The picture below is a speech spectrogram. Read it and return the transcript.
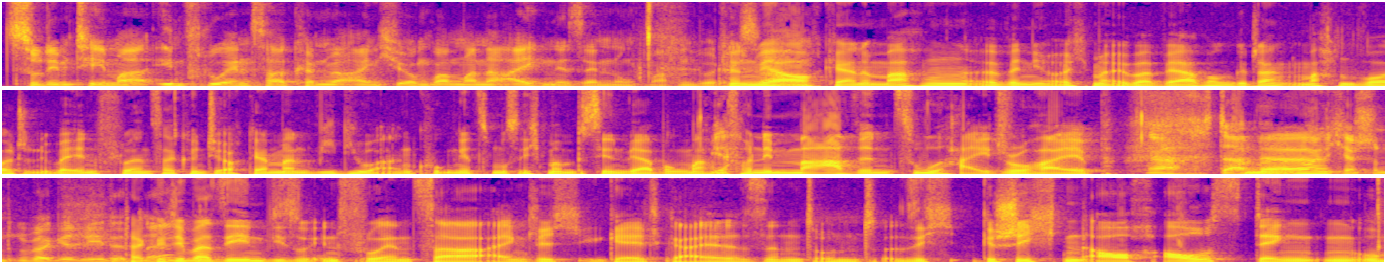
zu dem Thema Influencer können wir eigentlich irgendwann mal eine eigene Sendung machen, würde Können wir auch gerne machen. Äh, wenn ihr euch mal über Werbung Gedanken machen wollt und über Influencer, könnt ihr auch gerne mal ein Video angucken. Jetzt muss ich mal ein bisschen Werbung machen ja. von dem Marvin zu Hydro Hype. Ach, da haben ne? wir neulich ja schon drüber geredet. Da ne? könnt ihr mal sehen, wie so Influencer eigentlich geldgeil sind und sich Geschichten auch ausdenken, um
